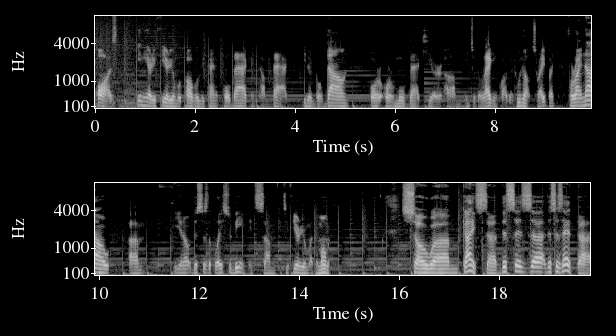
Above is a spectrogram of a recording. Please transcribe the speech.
pause, in here Ethereum will probably kind of pull back and come back, either go down or, or move back here um, into the lagging quadrant. Who knows, right? But for right now, um, you know, this is the place to be. It's um, it's Ethereum at the moment. So, um, guys, uh, this is uh, this is it. Uh, uh,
